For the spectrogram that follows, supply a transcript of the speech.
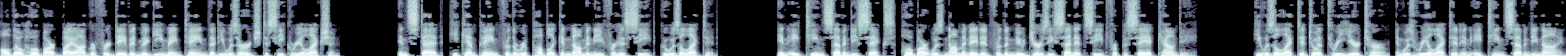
although Hobart biographer David Magie maintained that he was urged to seek re-election. Instead, he campaigned for the Republican nominee for his seat, who was elected. In 1876, Hobart was nominated for the New Jersey Senate seat for Passaic County. He was elected to a three-year term, and was re-elected in 1879.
